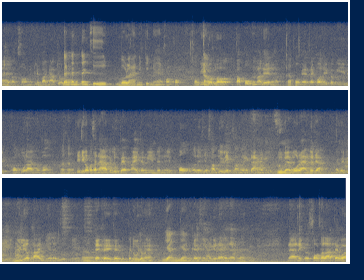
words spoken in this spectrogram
อ่านะฮะปากคลองนะเรียกปากน้ำโจโลนั่นนั่นนั่นคือโบราณจริงๆไหมฮะของของ ของนี้เก่าก็ก็ปรับปรุงขึ้นมาเรื่อยนะครับครับผมแต่แต่ก่อนนี้ก็มีของโบราณมาก่อนอ่าฮะทีนี้ก็พัฒนาเป็นรูปแบบใหม่จะมีเป็นไอ้โป๊ะอะไรที่ทำด้วยเหล็กทำอะไรต่างๆรูปแบบโบราณก็จะไม่ค่อยมีมีเรือพายมีอะไรอยู่นี่เออเคยเคยเคยไปดูใช่ไหมฮะยังยังเคยฮะเห็นไม่ก็ได้นะนะนี่ก็ของตลาดแต่ว่า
